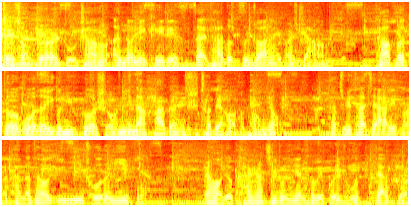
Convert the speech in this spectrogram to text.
这首歌主唱 Anthony Kiedis 在他的自传里边讲，他和德国的一个女歌手 Nina Hagen 是特别好的朋友。他去他家里边看到他有一衣橱的衣服。然后就看上其中一件特别贵重的皮夹克，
